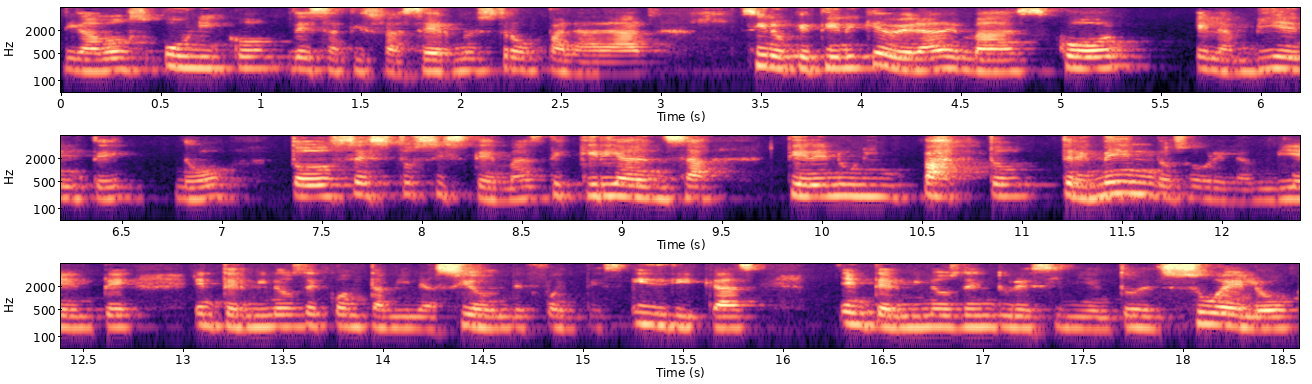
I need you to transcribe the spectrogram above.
digamos, único de satisfacer nuestro paladar, sino que tiene que ver además con el ambiente, ¿no? Todos estos sistemas de crianza tienen un impacto tremendo sobre el ambiente en términos de contaminación de fuentes hídricas, en términos de endurecimiento del suelo,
